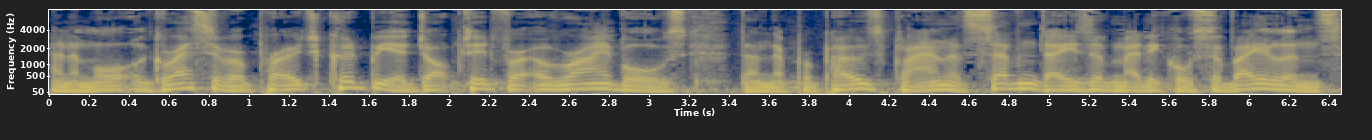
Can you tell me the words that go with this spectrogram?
and a more aggressive approach could be adopted for arrivals than the proposed plan of seven days of medical surveillance.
